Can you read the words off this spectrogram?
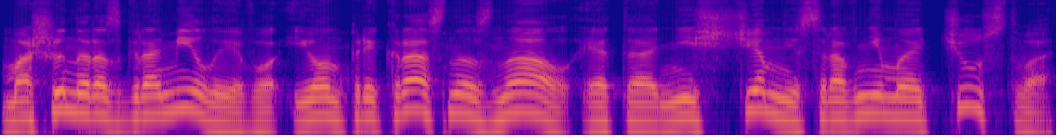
Машина разгромила его, и он прекрасно знал это ни с чем не сравнимое чувство,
